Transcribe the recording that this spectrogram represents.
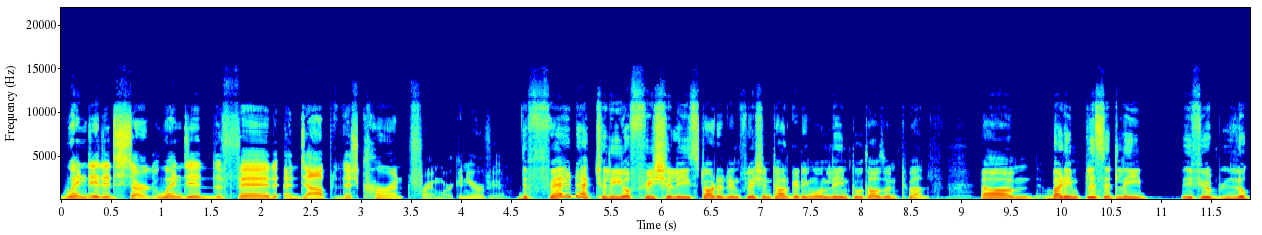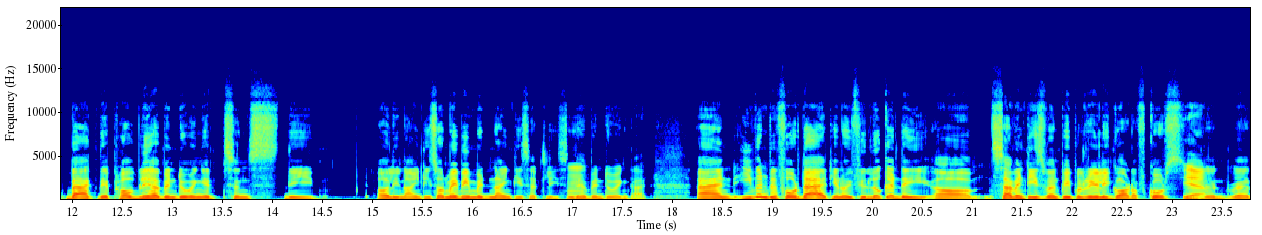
When did it start? When did the Fed adopt this current framework, in your view? The Fed actually officially started inflation targeting only in 2012. Um, but implicitly, if you look back, they probably have been doing it since the early 90s or maybe mid 90s at least. They have been doing that. And even before that, you know, if you look at the uh, 70s when people really got, of course, Yeah. were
